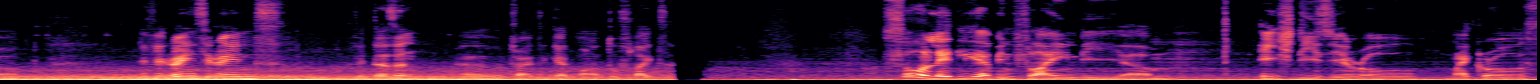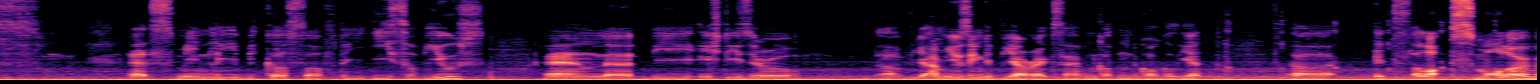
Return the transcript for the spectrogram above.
well, if it rains, it rains. If it doesn't, uh, we'll try to get one or two flights. So lately, I've been flying the um, HDZero micros. That's mainly because of the ease of use and the HDZero. Uh, I'm using the VRX. I haven't gotten the goggle yet. Uh, it's a lot smaller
